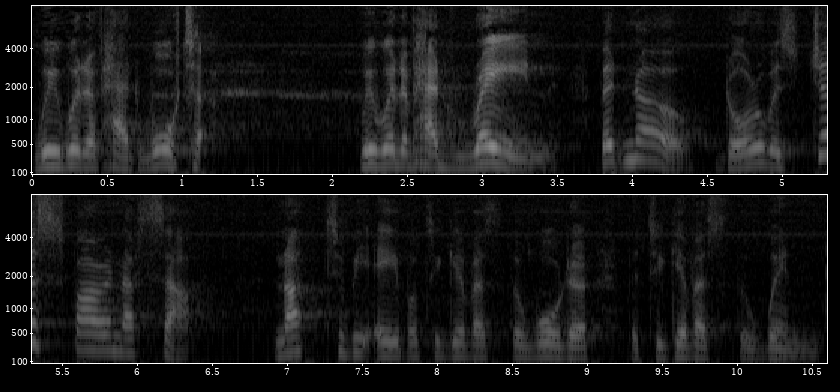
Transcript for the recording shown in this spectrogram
we would have had water we would have had rain. But no, Dora was just far enough south not to be able to give us the water, but to give us the wind.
